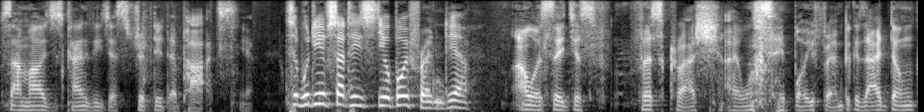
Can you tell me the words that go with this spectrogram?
somehow it's kind of just stripped it apart. Yeah. So, would you have said he's your boyfriend? Yeah. I would say just first crush. I won't say boyfriend because I don't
